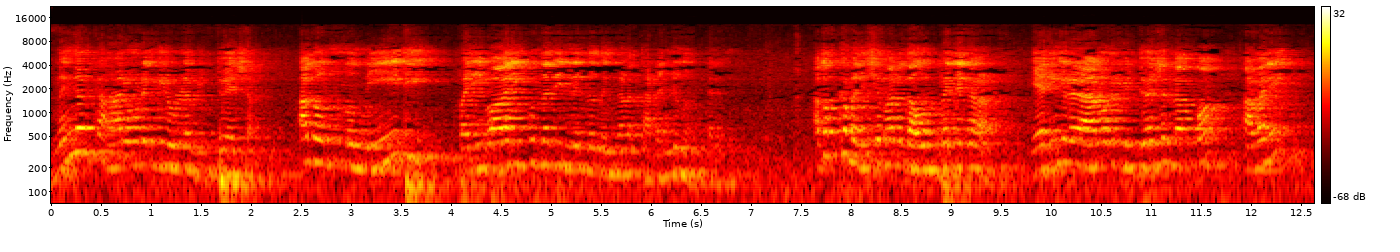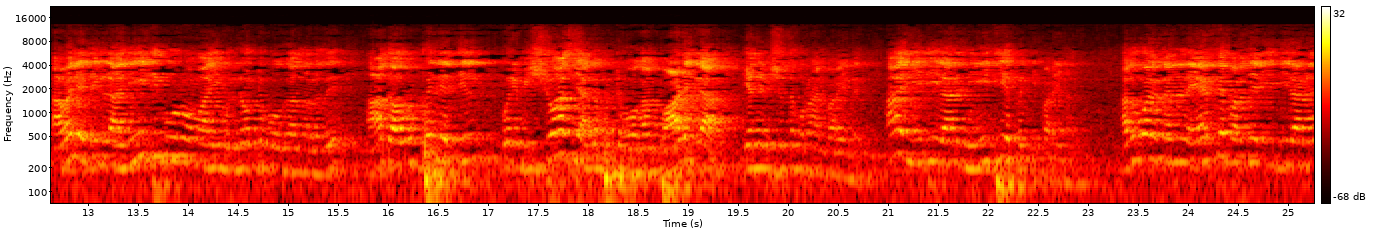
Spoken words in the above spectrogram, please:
നിങ്ങൾക്ക് ആരോടെങ്കിലുള്ള വിദ്വേഷം അതൊന്നും നീതി പരിപാലിക്കുന്നതിൽ നിന്ന് നിങ്ങളെ തടഞ്ഞു നിർത്തരുത്. അതൊക്കെ മനുഷ്യന്മാരുടെ ദൗർബല്യങ്ങളാണ്. ഏതെങ്കിലും ഒരാളോട് വിദ്വേഷം ഉണ്ടാകുമ്പോൾ അവന് അവനെതിരിൽ അനീതിപൂർവമായി മുന്നോട്ട് പോകുക എന്നുള്ളത് ആ ദൗർബല്യത്തിൽ ഒരു വിശ്വാസി അകപ്പെട്ടു പോകാൻ പാടില്ല എന്ന് വിശുദ്ധ ഖുർആൻ പറയുന്നത്. ആ രീതിയിലാണ് നീതിയെ പറ്റി പറയുന്നത്. അതുപോലെ തന്നെ നേരത്തെ പറഞ്ഞ രീതിയിലാണ്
